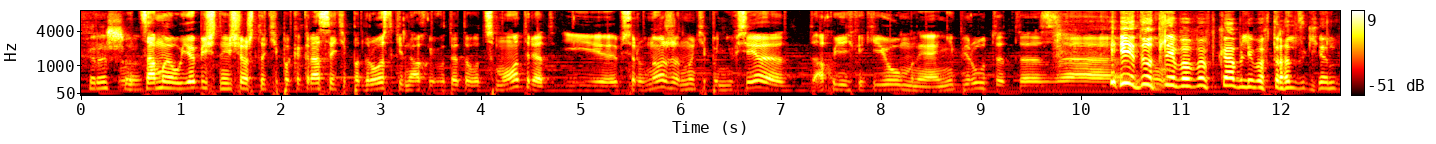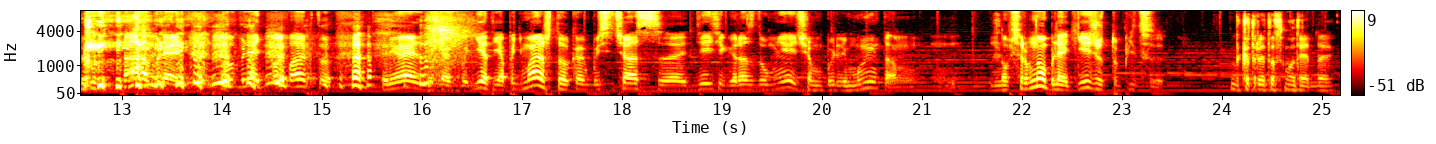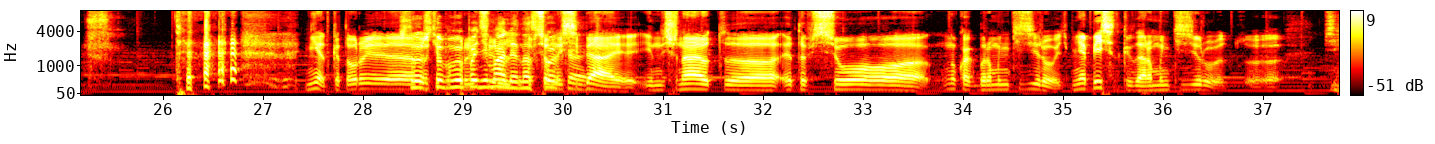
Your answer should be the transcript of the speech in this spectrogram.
Хорошо. Вот самое уебищное еще, что типа как раз эти подростки нахуй вот это вот смотрят, и все равно же, ну типа не все охуеть какие умные, они берут это за... Идут ну... либо в вебкам, либо в трансгендер. Да, блядь, ну, блядь, по факту. Реально, как бы. Нет, я понимаю, что как бы сейчас э, дети гораздо умнее, чем были мы там, но все равно, блядь, есть же тупицы. Которые это смотрят, да. Нет, которые Что, ну, чтобы типа, вы понимали, это все насколько... на себя и начинают э, это все, ну как бы романтизировать. Меня бесит, когда романтизируют. Э,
